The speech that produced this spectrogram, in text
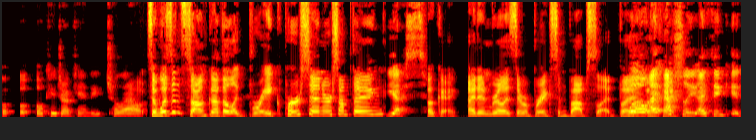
oh, oh, okay, John Candy, chill out. So wasn't Sanka the like brake person or something? Yes. Okay, I didn't realize there were brakes in bobsled, but well, I actually I think it,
